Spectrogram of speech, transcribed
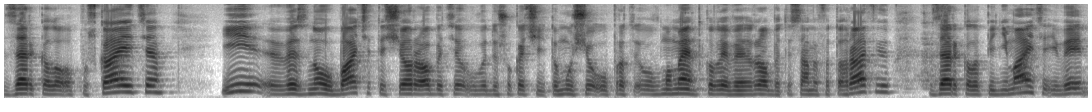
дзеркало опускається, і ви знову бачите, що робиться у видошукачі. Тому що у, в момент, коли ви робите саме фотографію, дзеркало піднімається і ви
